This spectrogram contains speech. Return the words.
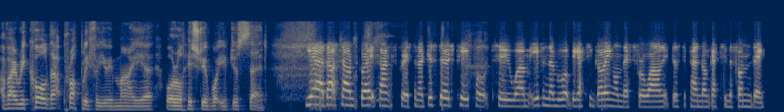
Have I recalled that properly for you in my uh, oral history of what you've just said? Yeah, that sounds great. Thanks, Chris. And I just urge people to, um, even though we won't be getting going on this for a while, and it does depend on getting the funding,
